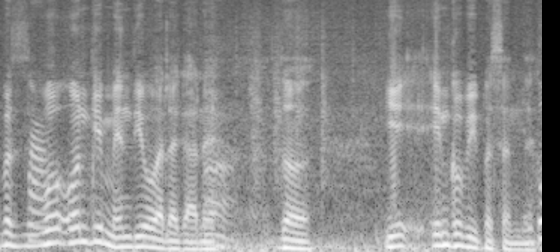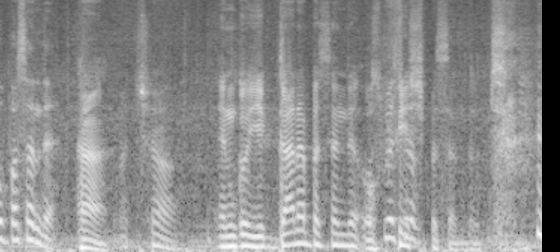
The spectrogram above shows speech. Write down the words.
بس ہاں۔ وہ ان کی مہندیوں والا گانا ہے۔ ہاں۔ تو یہ ان کو بھی پسند ہے۔ ان کو پسند ہے؟ ہاں۔ اچھا۔ ان کو یہ گانا پسند ہے اور فش پسند ہے۔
